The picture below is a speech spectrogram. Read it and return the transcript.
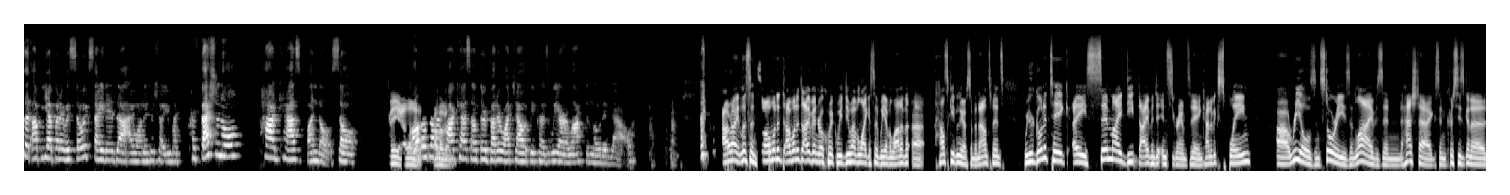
set up yet, but I was so excited that I wanted to show you my professional podcast bundle. So yeah, all it. those other podcasts it. out there better watch out because we are locked and loaded now. All right, listen. So I want to I want to dive in real quick. We do have, like I said, we have a lot of uh, housekeeping. We have some announcements. We are going to take a semi deep dive into Instagram today and kind of explain uh, reels and stories and lives and hashtags. And Chrissy's going to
